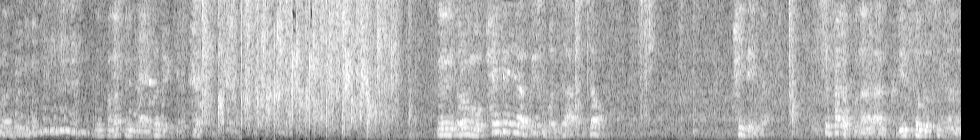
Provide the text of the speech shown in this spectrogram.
네, 반갑습니다. 인사드릴게요. 네. 그 여러분 뭐 파이데이아 뜻이 뭔지 아시죠? 파이데이아 칠판에 없구나. 그리스어로 쓰면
